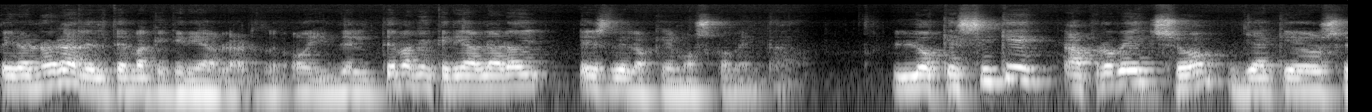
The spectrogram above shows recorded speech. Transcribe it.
pero no era del tema que quería hablar hoy. Del tema que quería hablar hoy es de lo que hemos comentado. Lo que sí que aprovecho, ya que os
